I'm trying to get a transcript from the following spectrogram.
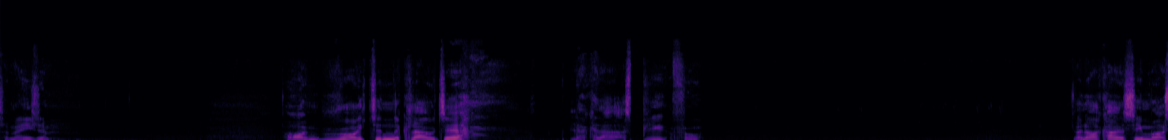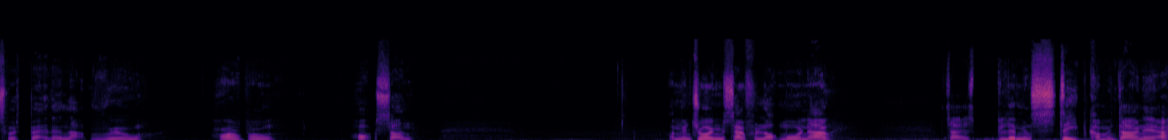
That's amazing. I'm right in the clouds here. Look at that, that's beautiful. And I can't see much, but it's better than that real horrible hot sun. I'm enjoying myself a lot more now. So it's blimmin' steep coming down here.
